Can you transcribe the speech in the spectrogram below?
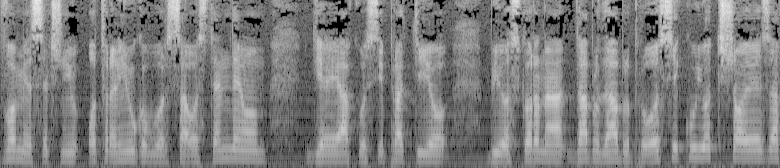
dvomjesečni otvoreni ugovor sa Ostendeom gdje je, ako si pratio, bio skoro na double-double prosjeku i otišao je za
